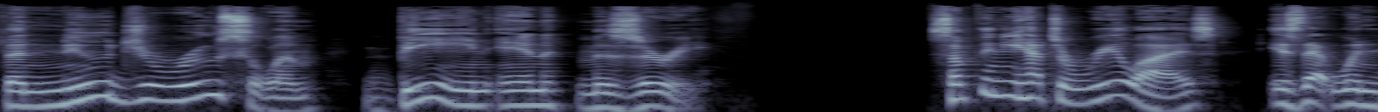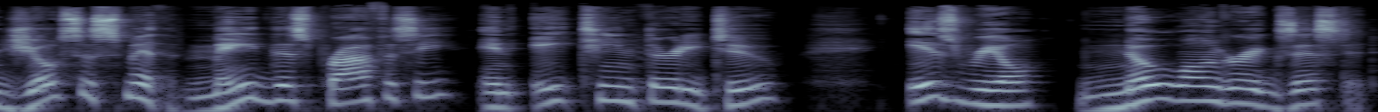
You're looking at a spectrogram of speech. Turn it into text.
the New Jerusalem being in Missouri. Something you have to realize is that when Joseph Smith made this prophecy in 1832, Israel no longer existed.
